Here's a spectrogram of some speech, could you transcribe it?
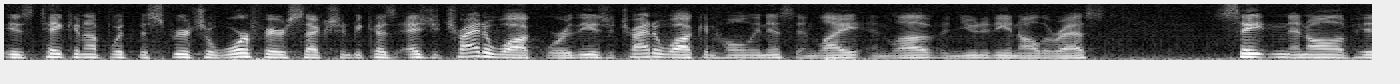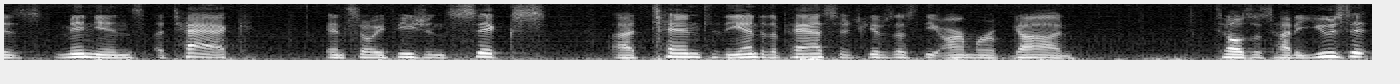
is taken up with the spiritual warfare section because as you try to walk worthy, as you try to walk in holiness and light and love and unity and all the rest, Satan and all of his minions attack. And so Ephesians 6 uh, 10 to the end of the passage gives us the armor of God, tells us how to use it,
